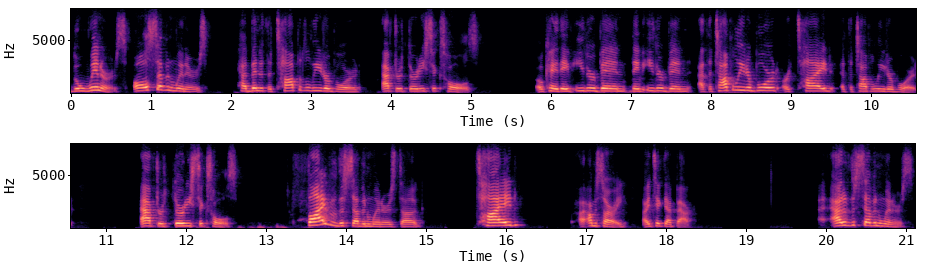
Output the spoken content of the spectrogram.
the winners, all seven winners, have been at the top of the leaderboard after 36 holes. Okay, they've either been they've either been at the top of leaderboard or tied at the top of leaderboard after 36 holes. Five of the seven winners, Doug, tied. I'm sorry, I take that back out of the seven winners,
